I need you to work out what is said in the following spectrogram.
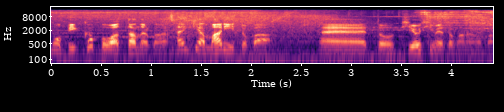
もうピックアップ終わったんだろうかな。最近はマリーとかえー、っと清姫とかなのか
